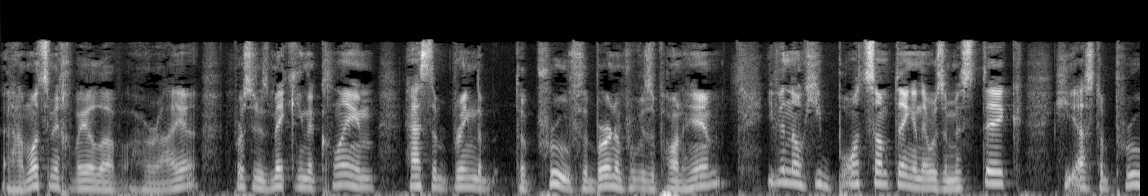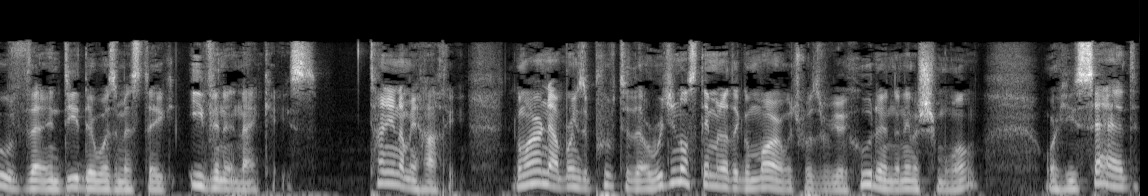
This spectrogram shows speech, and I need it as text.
that hamotz of haraya, the person who's making the claim has to bring the, the proof, the burden of proof is upon him. Even though he bought something and there was a mistake, he has to prove that indeed there was a mistake, even in that case. The Gemara now brings a proof to the original statement of the Gemara, which was Yehuda in the name of Shmuel, where he said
